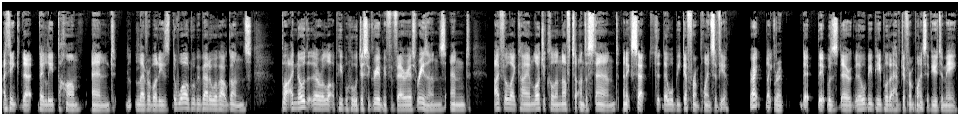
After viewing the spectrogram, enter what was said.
I think that they lead to harm, and everybody's the world would be better without guns. But I know that there are a lot of people who will disagree with me for various reasons, and I feel like I am logical enough to understand and accept that there will be different points of view, right? Like, right. It, it was there. There will be people that have different points of view to me,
